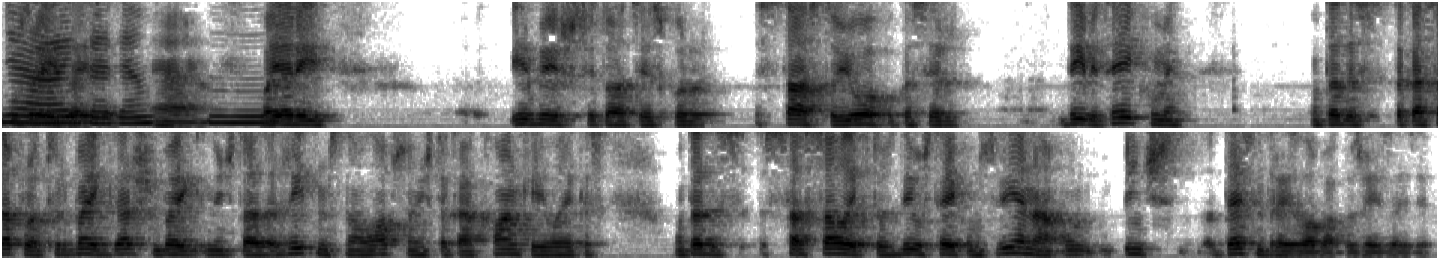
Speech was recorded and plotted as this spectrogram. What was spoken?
uzreiz aiziet. aiziet. Jā. Jā, jā. Mm. Vai arī ir bijušas situācijas, kur es stāstu joku, kas ir divi teikumi, un tad es saprotu, tur baigi garš, un baigi, viņš tā ritms nav labs, un viņš tā kā klankī liekas. Un tad es sa salieku tos divus teikumus vienā, un viņš desmit reizes labāk uzreiz aiziet.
